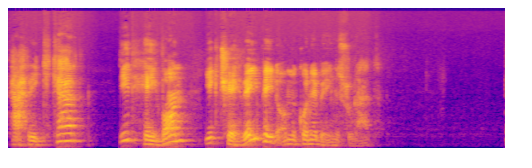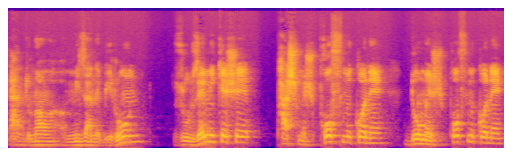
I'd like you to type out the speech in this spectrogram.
تحریک کرد دید حیوان یک چهره پیدا می‌کنه به این صورت. دندونا می‌زنه بیرون زوزه می‌کشه پشمش پف می‌کنه دومش پف می‌کنه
